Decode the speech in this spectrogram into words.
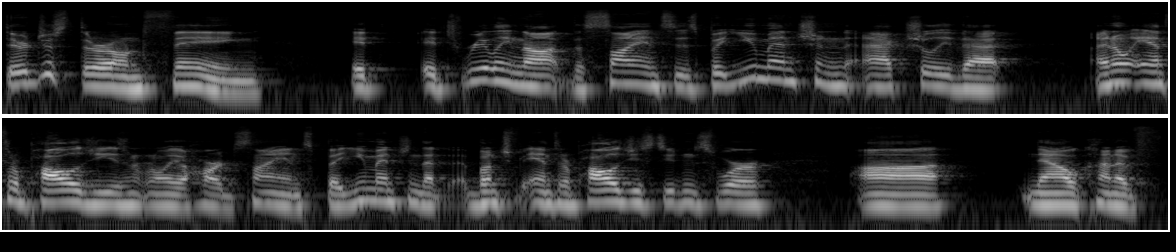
they're just their own thing. It it's really not the sciences. But you mentioned actually that I know anthropology isn't really a hard science, but you mentioned that a bunch of anthropology students were uh, now kind of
